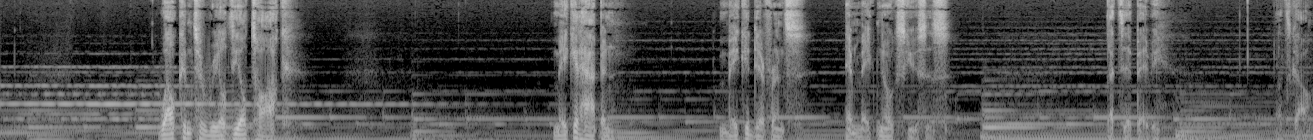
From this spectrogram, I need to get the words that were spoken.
welcome to Real Deal Talk. Make it happen, make a difference, and make no excuses. That's it, baby. Let's go.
